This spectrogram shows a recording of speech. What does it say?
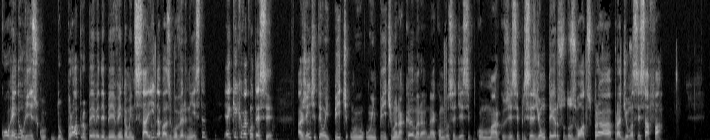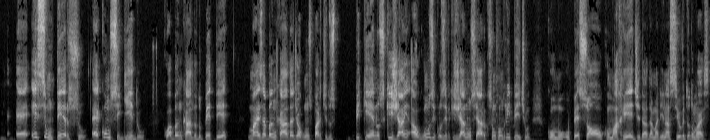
correndo o risco do próprio PMDB eventualmente sair da base governista. E aí o que, que vai acontecer? A gente tem o, impeachment na Câmara, né? Como você disse, como o Marcos disse, precisa de um terço dos votos para Dilma se safar. É, esse um terço é conseguido com a bancada do PT, mais a bancada de alguns partidos pequenos que já, alguns inclusive que já anunciaram que são contra o impeachment, como o PSOL, como a rede da, da Marina Silva e tudo mais.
